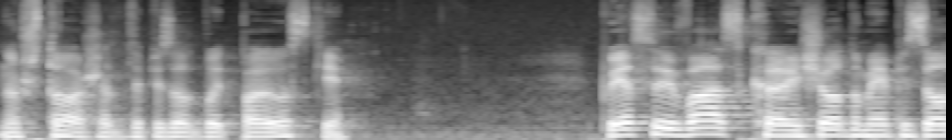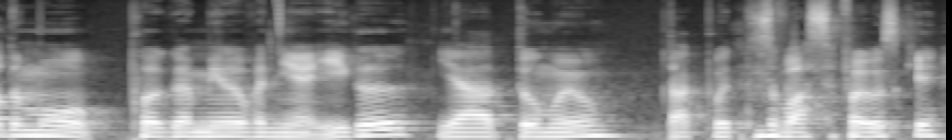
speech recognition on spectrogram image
Ну что ж, этот эпизод будет по-русски. Приветствую вас к еще одному эпизоду программирования игр. Я думаю, так будет называться по-русски.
